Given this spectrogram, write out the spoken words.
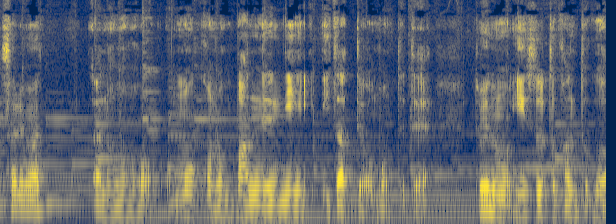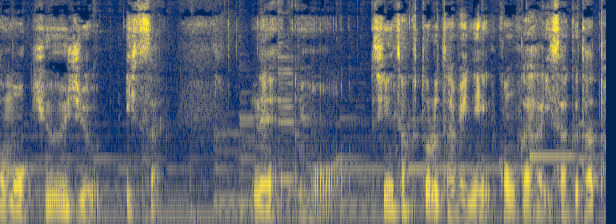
それはあのもうこの晩年に至って思ってて。というのもイーストウッド監督はもう91歳。ねもう新作撮るたびに今回が遺作だと。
